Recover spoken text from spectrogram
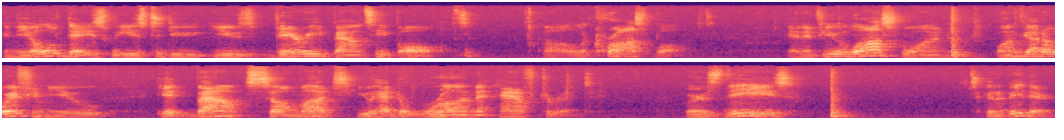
In the old days, we used to do use very bouncy balls, uh, lacrosse balls. And if you lost one, one got away from you, it bounced so much you had to run after it. Whereas these, it's going to be there.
